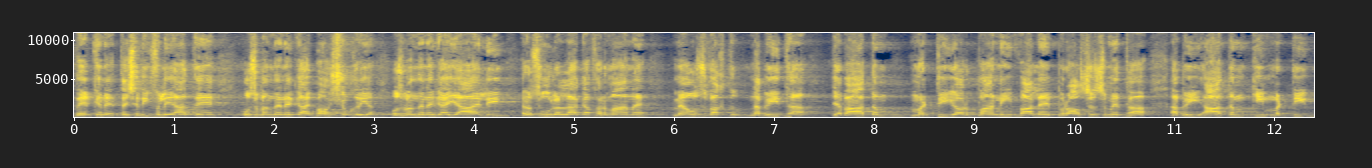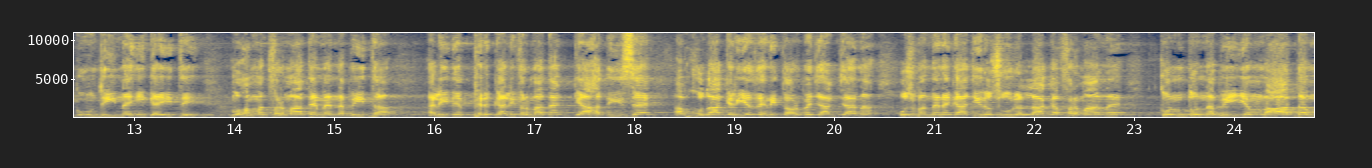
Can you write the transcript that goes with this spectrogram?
देखने, तशरीफ़ ले आते हैं। उस बंदे ने कहा, बहुत शुक्रिया। उस बंदे ने कहा, या अली रसूल अल्लाह का फरमान है, मैं उस वक्त नबी था जब आदम मट्टी और पानी वाले प्रोसेस में था। अभी आदम की मट्टी गूंधी नहीं गई थी। मोहम्मद फरमाते मैं नबी था। अली ने फिर काली फरमाता है, क्या हदीस है? अब खुदा के लिए जहनी तौर पे जाग जाना। उस बंदे ने कहा, जी रसूल अल्लाह का फरमान है कुन तो नबीयम आदम।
